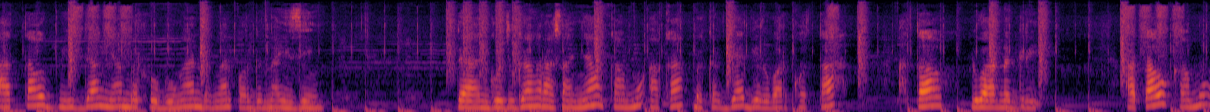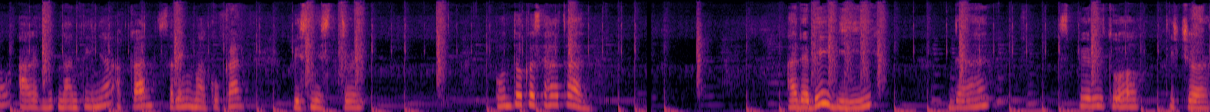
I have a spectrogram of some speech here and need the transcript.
atau bidang yang berhubungan dengan organizing. Dan gue juga ngerasanya kamu akan bekerja di luar kota atau luar negeri. Atau kamu nantinya akan sering melakukan business trip. Untuk kesehatan, ada baby dan spiritual teacher.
